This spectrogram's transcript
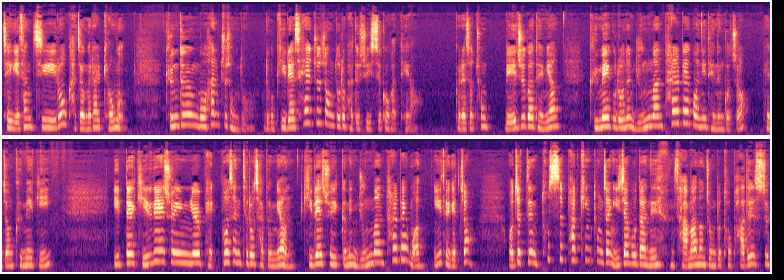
제 예상치로 가정을 할 경우 균등 뭐 한 주 정도 그리고 비례 세 주 정도를 받을 수 있을 것 같아요. 그래서 총 4주가 되면 금액으로는 6만 800원이 되는 거죠. 배정 금액이. 이때 기대 수익률 100%로 잡으면 기대 수익금은 6만 800원이 되겠죠? 어쨌든 토스 파킹 통장 이자보다는 4만 원 정도 더 받을 수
